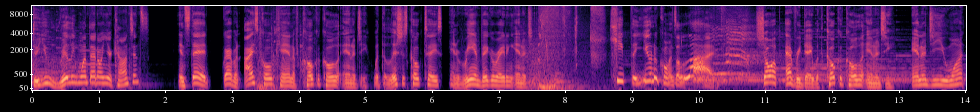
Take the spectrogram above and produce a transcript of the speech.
Do you really want that on your conscience? Instead, grab an ice cold can of Coca Cola Energy with delicious Coke taste and reinvigorating energy. Keep the unicorns alive! Show up every day with Coca Cola Energy. Energy you want,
